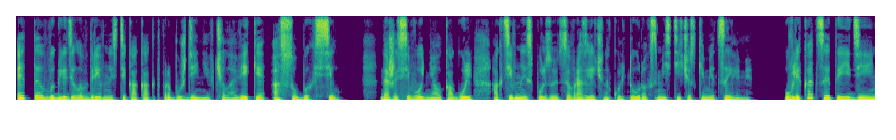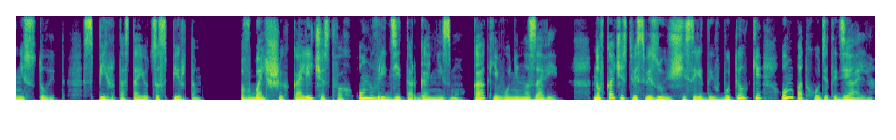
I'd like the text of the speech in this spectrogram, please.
это выглядело в древности как акт пробуждения в человеке особых сил. Даже сегодня алкоголь активно используется в различных культурах с мистическими целями. Увлекаться этой идеей не стоит. Спирт остается спиртом. В больших количествах он вредит организму, как его ни назови. Но в качестве связующей среды в бутылке он подходит идеально.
